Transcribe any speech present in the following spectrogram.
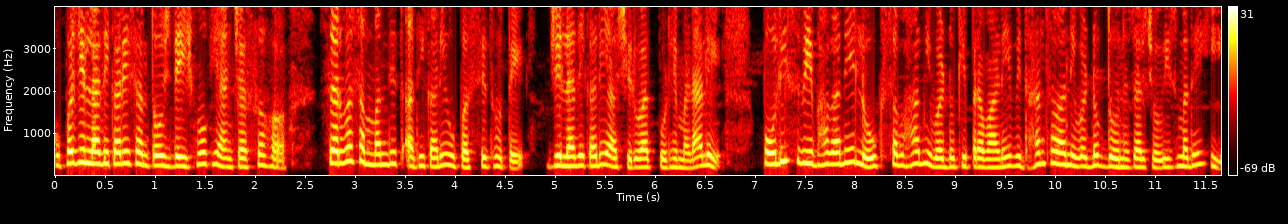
उपजिल्हाधिकारी संतोष देशमुख यांच्यासह सर्व संबंधित अधिकारी उपस्थित होते. जिल्हाधिकारी आशीर्वाद पुढे म्हणाले पोलीस विभागाने लोकसभा निवडणुकीप्रमाणे विधानसभा निवडणूक दोन हजार चोवीस मध्येही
